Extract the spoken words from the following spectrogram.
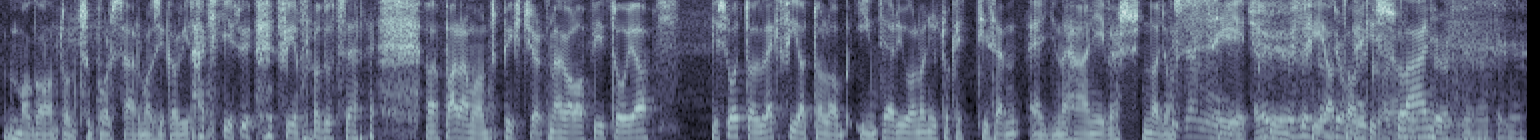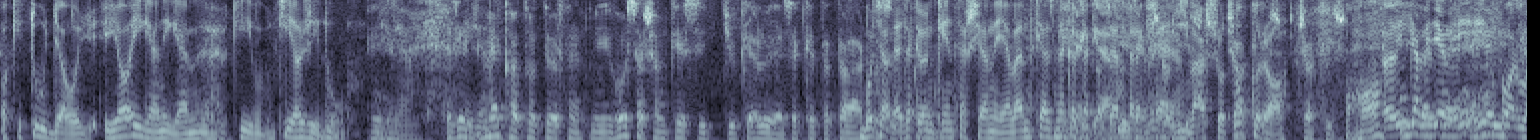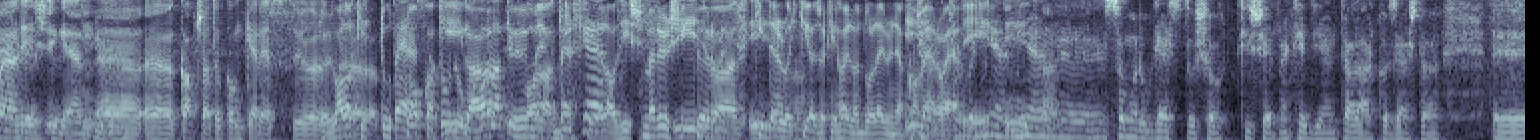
maga Anton Cupor származik, a világhírű filmproducer, a Paramount Picture-t megalapítója, És ott a legfiatalabb interjú alanyotok egy 11 nehány éves, nagyon 14. szép ez fiatal kislány, aki tudja, hogy ja igen, igen, ki, ki a zsidó. Igen. igen. Ez egy igen. megható történet, mi hosszasan készítjük elő ezeket a találkozókat. Bocsánat, ezek önkéntesen jelentkeznek, igen, ezek igen, az emberek igen, felhívásotokra? Csak is. Csak is. Aha. Inkább egy ilyen informális, igen, igen. kapcsolatokon keresztül. Valakit tudtok, persze, aki tudunk, valakit, ő meg beszél az ismerősi körben, kiderül, hogy ki az, aki hajlandó leülni a kamera elé. Milyen, milyen szomorú gesztusok kísérnek egy ilyen találkozást. A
